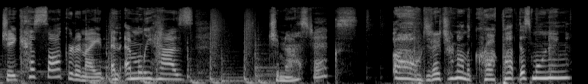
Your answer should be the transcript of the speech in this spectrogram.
Jake has soccer tonight, and Emily has gymnastics? Oh, did I turn on the crock pot this morning?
